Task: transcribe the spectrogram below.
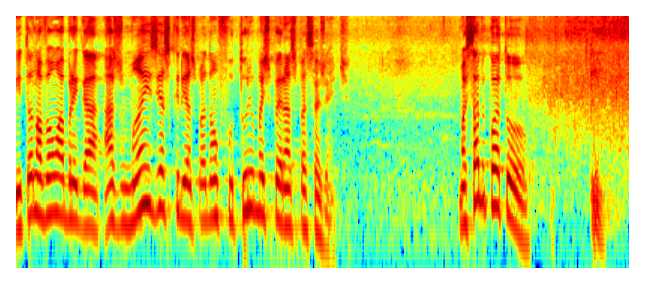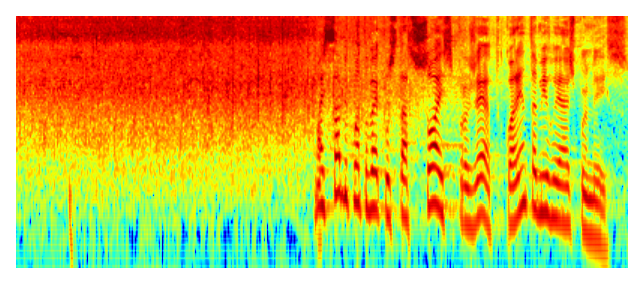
Então nós vamos abrigar as mães e as crianças para dar um futuro e uma esperança para essa gente. Mas sabe quanto. Mas sabe quanto vai custar só esse projeto? 40 mil reais por mês.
